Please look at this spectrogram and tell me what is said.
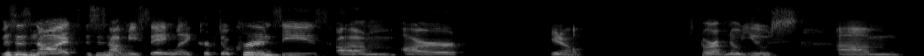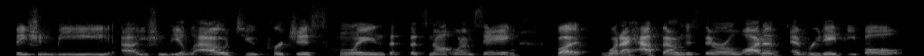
this is not this is not me saying like cryptocurrencies um, are you know are of no use. Um, they shouldn't be uh, you shouldn't be allowed to purchase coins that, that's not what i'm saying but what i have found is there are a lot of everyday people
